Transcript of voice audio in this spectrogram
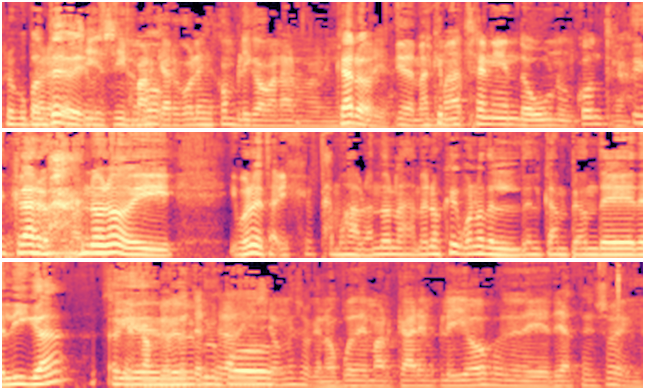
preocupante. Claro, que sin, sin Estamos- marcar goles es complicado ganar una Claro, eliminatoria. y además Y que más teniendo uno en contra. Claro, no, no, y, y bueno, estamos hablando nada menos que bueno del, del campeón de, de liga. Sí, el campeón en de tercera grupo- división, eso, que no puede marcar en playoff de, de ascenso. En...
